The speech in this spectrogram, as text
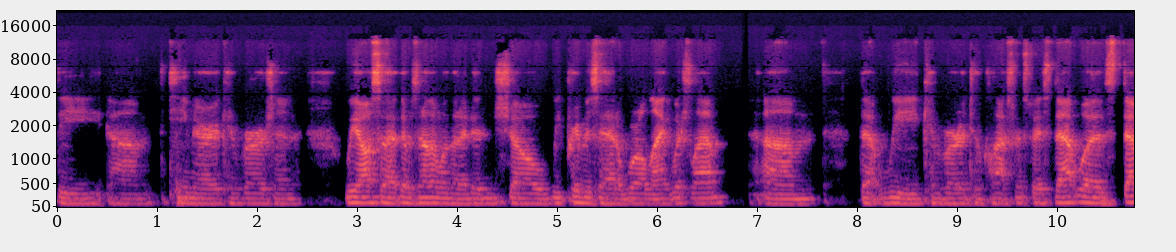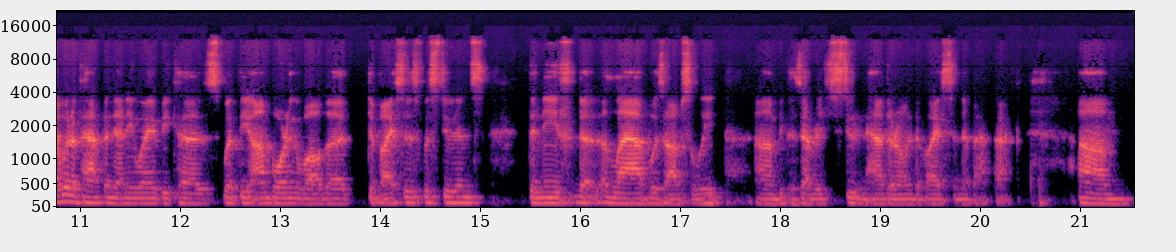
the um, team area conversion. We also had there was another one that I didn't show. We previously had a world language lab um, that we converted to a classroom space. That was that would have happened anyway because with the onboarding of all the devices with students, the need for the, the lab was obsolete um, because every student had their own device in their backpack. Um,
